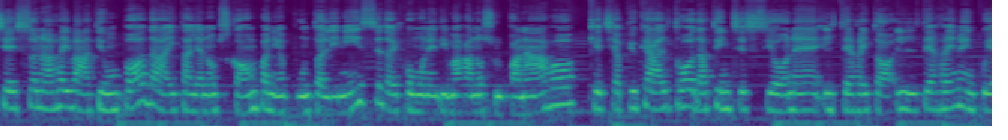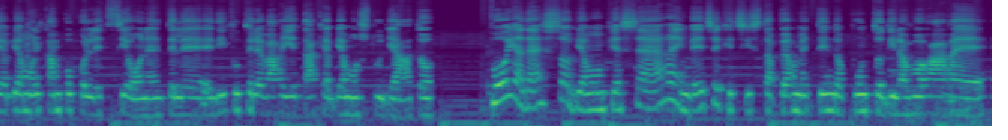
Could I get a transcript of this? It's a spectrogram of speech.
ci sono arrivati un po' da Italian Ops Company appunto all'inizio, dal comune di Marano sul Panaro, che ci ha più che altro dato in cessione il, territo- il terreno in cui abbiamo il campo collezione delle, di tutte le varietà che abbiamo studiato. Poi adesso abbiamo un PSR invece che ci sta permettendo appunto di lavorare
